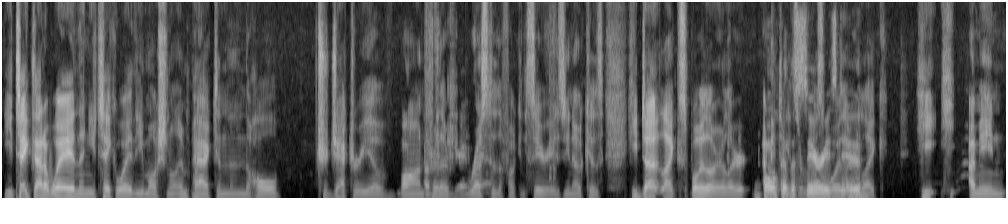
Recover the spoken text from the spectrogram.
you take that away, and then you take away the emotional impact, and then the whole trajectory of Bond Of for the the character, rest of the fucking series. You know, because he does like spoiler alert. I Bulk of the it's a real series, spoiler, dude. Like he, he, I mean,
